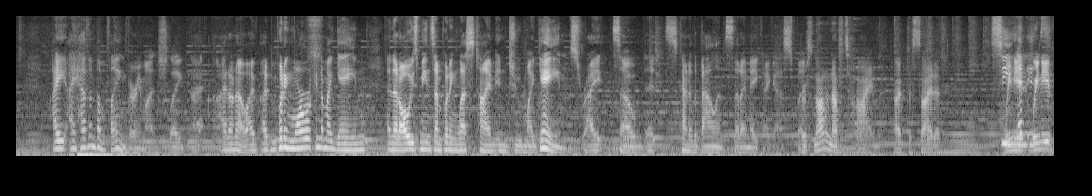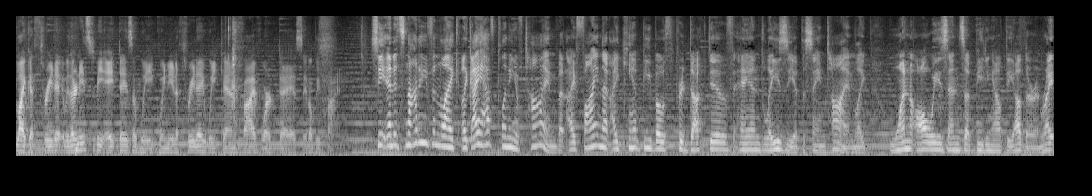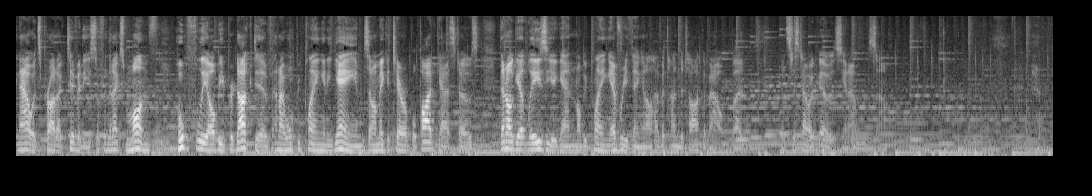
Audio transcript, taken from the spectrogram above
I, I haven't been playing very much. Like I, I don't know. I've, I've been putting more work into my game, and that always means I'm putting less time into my games, right? So it's kind of the balance that I make, I guess. But There's not enough time. I've decided. see, We need we need like a three day. There needs to be eight days a week. We need a three day weekend, five work days. It'll be fine. See, and it's not even like like I have plenty of time, but I find that I can't be both productive and lazy at the same time. Like one always ends up beating out the other, and right now it's productivity. So for the next month, hopefully I'll be productive and I won't be playing any games and I'll make a terrible podcast host. Then I'll get lazy again and I'll be playing everything and I'll have a ton to talk about, but that's just how it goes, you know. So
